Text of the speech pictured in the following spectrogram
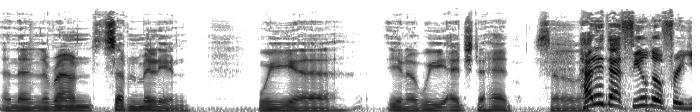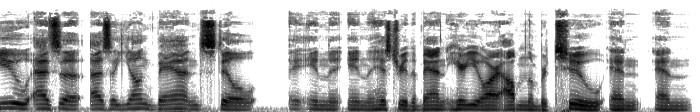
and then around seven million, we uh, you know we edged ahead. So How did that feel though for you as a as a young band still in the in the history of the band? Here you are, album number two, and and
